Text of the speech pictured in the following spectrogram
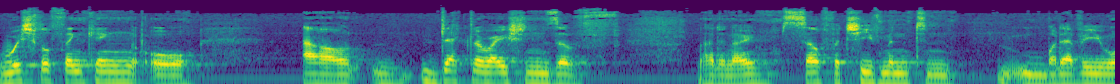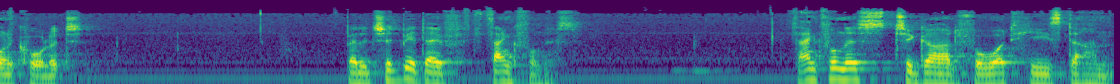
wishful thinking or our declarations of, I don't know, self achievement and whatever you want to call it. But it should be a day of thankfulness. Thankfulness to God for what He's done.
